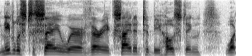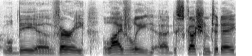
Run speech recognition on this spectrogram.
needless to say, we're very excited to be hosting what will be a very lively uh, discussion today.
